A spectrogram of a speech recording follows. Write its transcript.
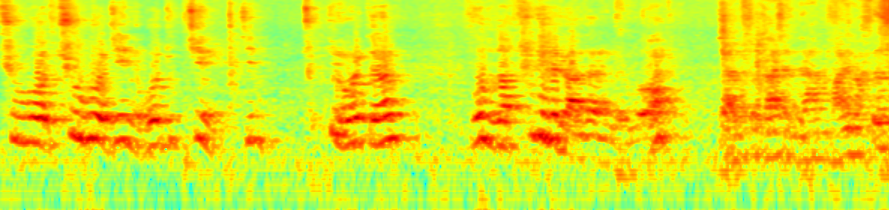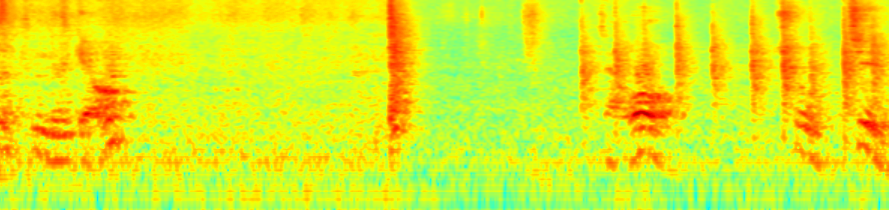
추고, 추고진, 오죽진, 진, 축진 올 때는 모두 다 축이 들어간다는 거고. 자, 그래서 다시 한번 마지막 써서 설명드릴게요. 자, 오, 추, 진,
